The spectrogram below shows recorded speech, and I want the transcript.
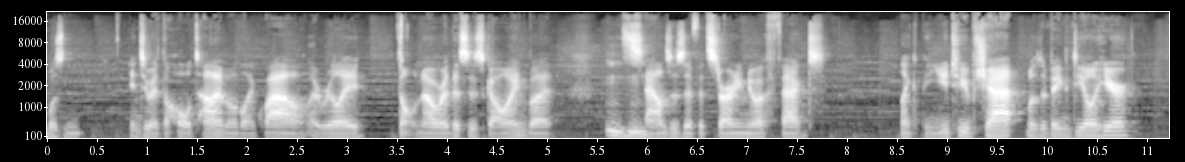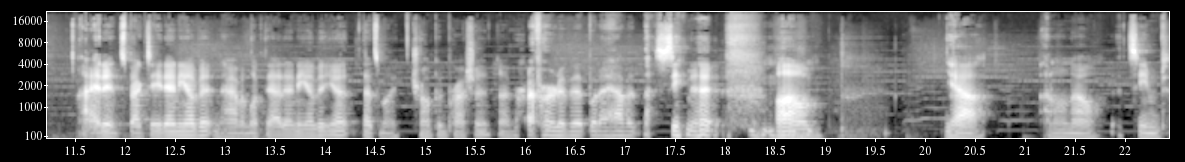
wasn't into it the whole time of like, wow, I really don't know where this is going, but Mm-hmm. it sounds as if it's starting to affect like the YouTube chat was a big deal here. I didn't spectate any of it and haven't looked at any of it yet. That's my Trump impression. I've, I've heard of it, but I haven't seen it. Um, yeah, I don't know. It seemed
